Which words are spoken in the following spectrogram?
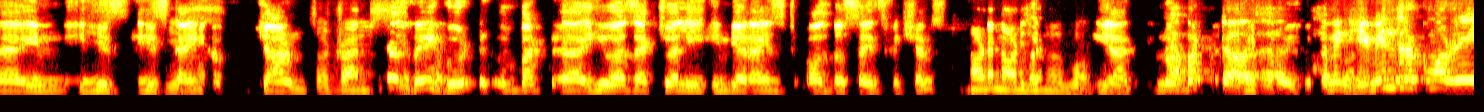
uh, in his his Yes. kind of charm. So trans. It was very good, but uh, he was actually Indianized all those science fictions. Not an original work. Yeah, yeah, but uh, uh, I mean, Hemendra Kumar Ray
